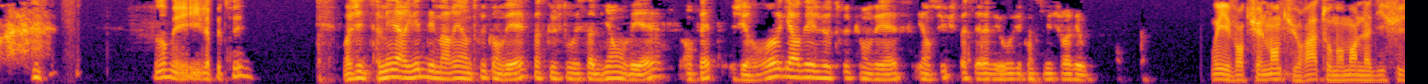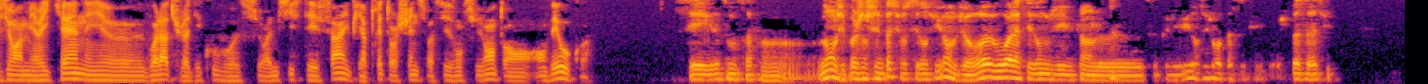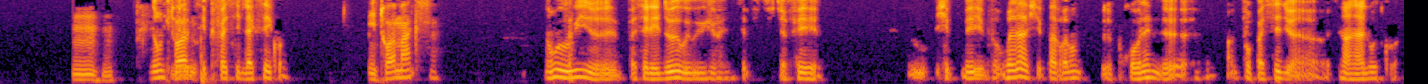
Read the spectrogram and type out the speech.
Non, mais il a peut-être fait. Moi, j'ai, ça m'est arrivé de démarrer un truc en VF parce que je trouvais ça bien en VF. En fait, j'ai regardé le truc en VF et ensuite je passais à la VO, j'ai continué sur la VO. Oui, éventuellement tu rates au moment de la diffusion américaine et euh, voilà, tu la découvres sur M6 TF1 et puis après t'enchaînes sur la saison suivante en, en VO quoi. C'est exactement ça. Enfin, non, j'ai pas, j'enchaîne pas sur la saison suivante. Je revois la saison que j'ai, enfin le truc que j'ai vu, ensuite je repasse, je passe à la suite. Mhm. Donc toi, euh, c'est plus facile d'accès quoi. Et toi Max? Non, oui, oui, euh, passer les deux, oui, oui, oui, c'est tout à fait. Mais voilà, j'ai pas vraiment de problème de pour passer d'un à l'autre quoi.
